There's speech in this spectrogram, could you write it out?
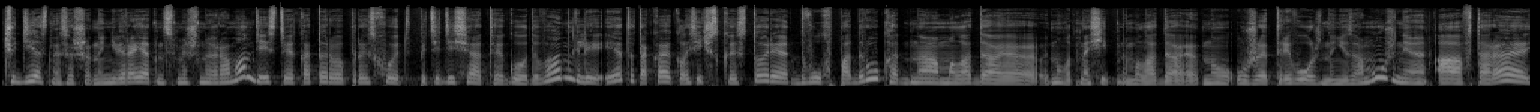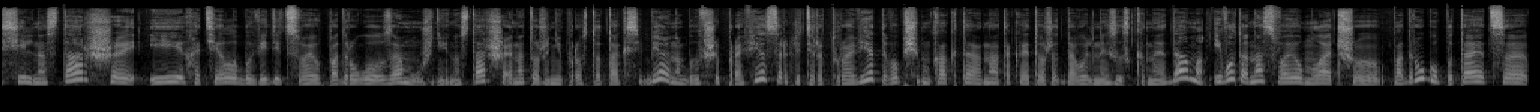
чудесный, совершенно невероятно смешной роман, действие которого происходит в 50-е годы в Англии, и это такая классическая история двух подруг, одна молодая, ну вот относительно молодая, но уже тревожно незамужняя, а вторая сильно старше и хотела бы видеть свою подругу замужней. Но старшая она тоже не просто так себе, она бывший профессор, литературовед, и, в общем, как-то она такая тоже довольно изысканная дама. И вот она свою младшую подругу пытается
